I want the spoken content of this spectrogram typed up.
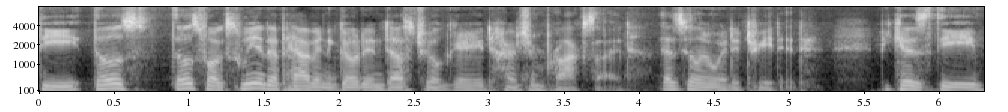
the those those folks we end up having to go to industrial grade hydrogen peroxide. That's the only way to treat it because the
